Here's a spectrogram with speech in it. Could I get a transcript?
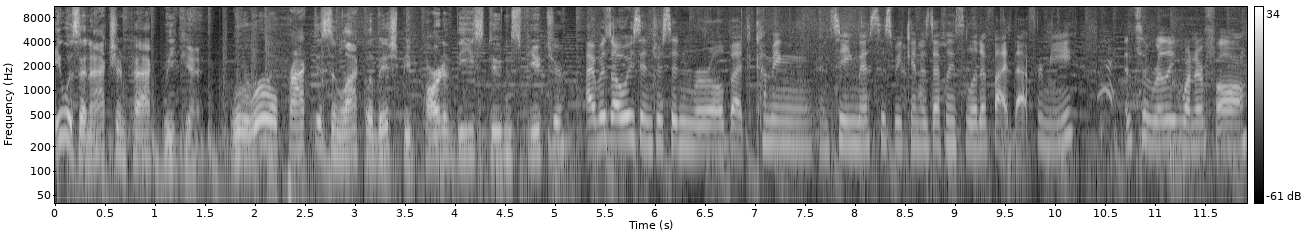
It was an action-packed weekend. Will rural practice in Lac La Biche be part of these students' future? I was always interested in rural, but coming and seeing this this weekend has definitely solidified that for me. It's a really wonderful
